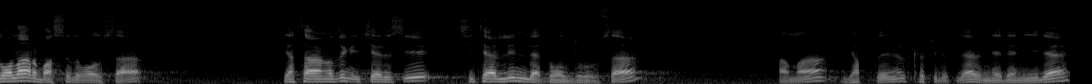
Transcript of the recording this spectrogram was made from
dolar basılı olsa, yatağınızın içerisi sterlinle doldurulsa ama yaptığınız kötülükler nedeniyle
